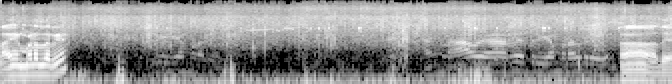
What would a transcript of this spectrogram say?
ನಾ ಏನು ಮಾಡಲ್ಲ ರೀ? ಹಾಂ ಅದೇ.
